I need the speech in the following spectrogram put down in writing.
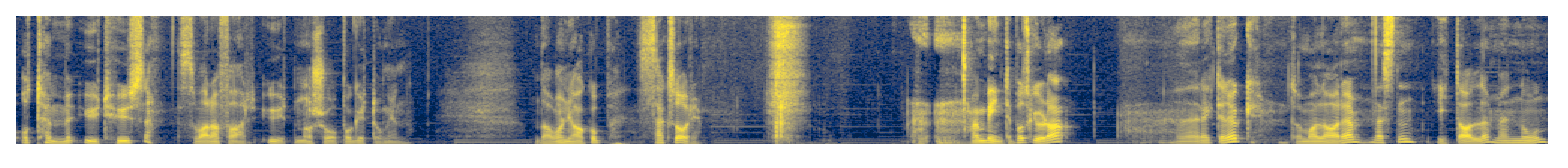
og tømme uthuset, svara far uten å se på guttungen. Da var Jakob seks år. Han begynte på skolen, riktignok, som alle har det, nesten. Ikke alle, men noen.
